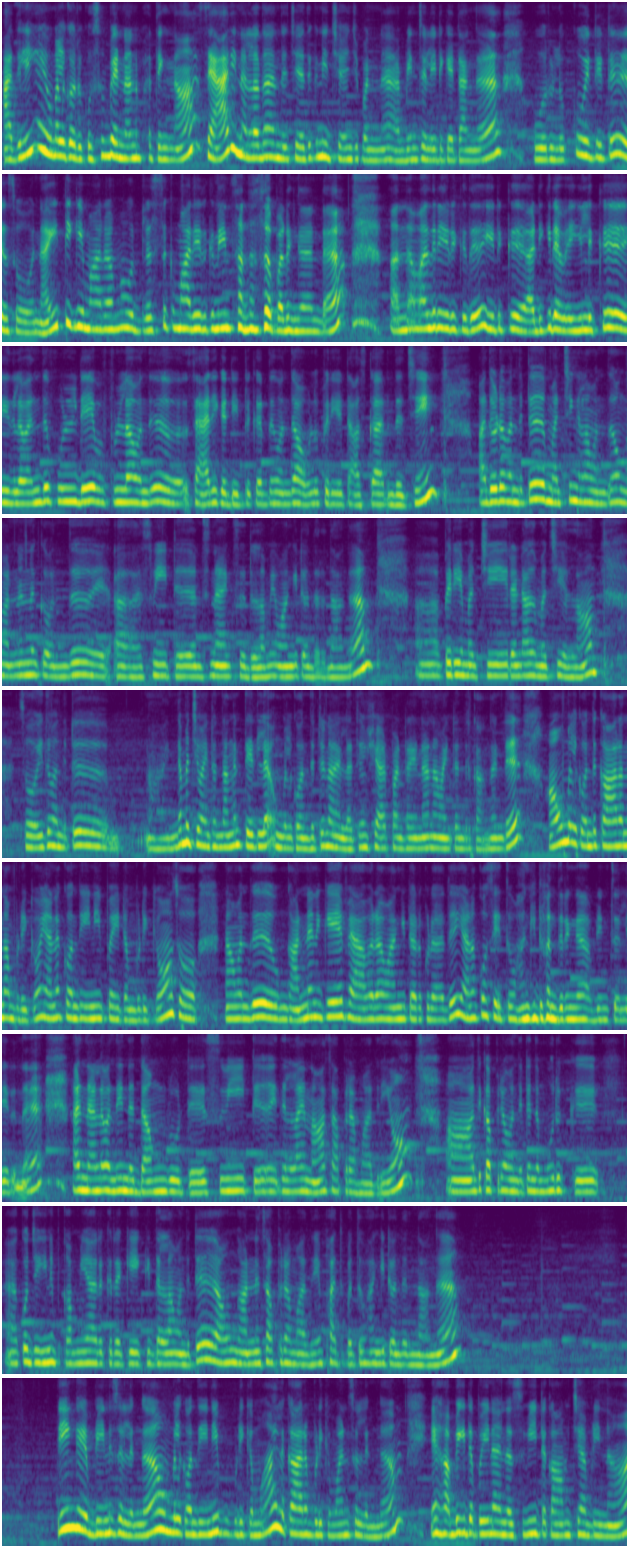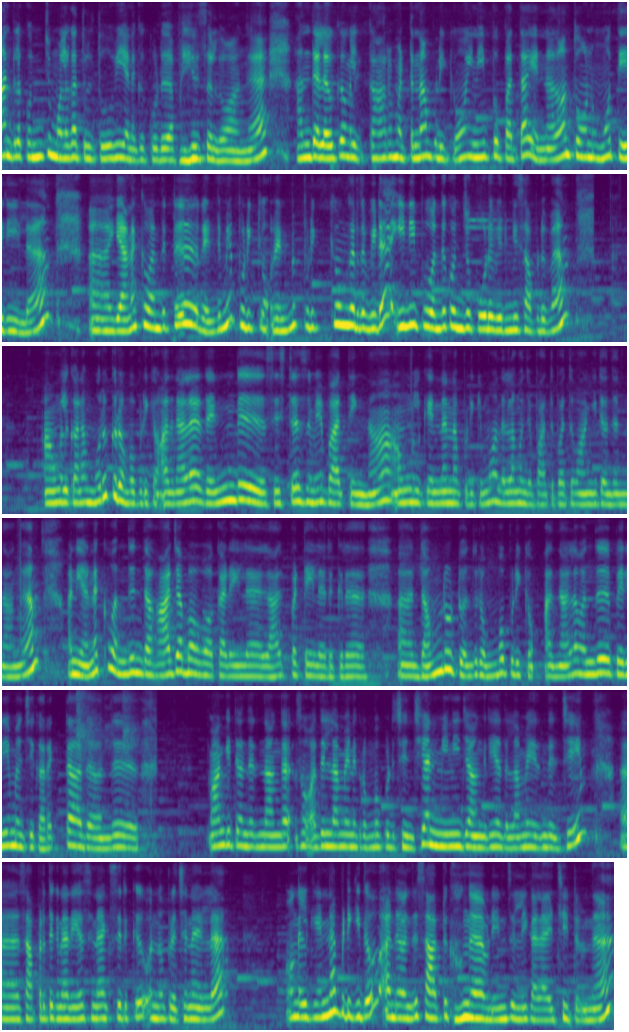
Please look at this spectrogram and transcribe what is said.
அதுலேயும் இவங்களுக்கு ஒரு குசும்பு என்னன்னு பார்த்தீங்கன்னா saree நல்லா தான் இருந்துச்சு. எதுக்கு நீ சேஞ்ச் பண்ண? அப்படின்னு சொல்லிட்டு கேட்டாங்க. ஒரு லுக்கு விட்டுட்டு ஸோ நைட்டிக்கு மாறாமல் ஒரு ட்ரெஸ்ஸுக்கு மாறி இருக்குன்னு சந்தோஷப்படுங்கண்டேன் அந்த மாதிரி இருக்குது. இருக்குது அடிக்கிற வெயிலுக்கு இதில் வந்து ஃபுல் டே ஃபுல்லாக வந்து saree கட்டிகிட்டு இருக்கிறது வந்து அவ்வளோ பெரிய டாஸ்க்காக இருந்துச்சு. அதோட வந்துட்டு மச்சிங்கெல்லாம் வந்து அவங்க அண்ணனுக்கு வந்து ஸ்வீட்டு அண்ட் ஸ்நாக்ஸ் இதெல்லாமே வாங்கிட்டு வந்திருந்தாங்க. பெரிய மச்சி ரெண்டாவது மச்சி எல்லாம். ஸோ இது வந்துட்டு இந்த மச்சி வாங்கிட்டு வந்தாங்கன்னு தெரியல. உங்களுக்கு வந்துட்டு நான் எல்லாத்தையும் ஷேர் பண்ணுறேன் என்ன நான் வாங்கிட்டு வந்திருக்காங்கன்ட்டு. அவங்களுக்கு வந்து காரம் தான் பிடிக்கும். எனக்கு வந்து இனிப்பு ஐட்டம் பிடிக்கும். ஸோ நான் வந்து உங்கள் அண்ணனுக்கே ஃபேவராக வாங்கிட்டு வரக்கூடாது. எனக்கும் சேர்த்து வாங்கிட்டு வந்துடுங்க அப்படின்னு சொல்லியிருந்தேன். அதனால வந்து இந்த தம் ரூட்டு ஸ்வீட்டு இதெல்லாம் நான் சாப்பிட்ற மாதிரியும் அதுக்கப்புறம் வந்துட்டு இந்த முறுக்கு கொஞ்சம் இனிப்பு கம்மியாக இருக்கிற கேக் இதெல்லாம் வந்துட்டு அவங்க அண்ணன் சாப்பிட்ற மாதிரியும் பார்த்து பார்த்து வாங்கிட்டு வந்திருந்தாங்க. நீங்கள் எப்படின்னு சொல்லுங்கள் உங்களுக்கு வந்து இனிப்பு பிடிக்குமா? இல்லை காரம் பிடிக்குமான்னு சொல்லுங்கள் என் ஹபிகிட்ட போய் நான் இந்த ஸ்வீட்டை காமிச்சேன் அப்படின்னா அதில் கொஞ்சம் மிளகாத்தூள் தூவி எனக்கு கொடு அப்படின்னு சொல்லுவாங்க. அந்த அளவுக்கு அவங்களுக்கு காரம் மட்டும்தான் பிடிக்கும். இனிப்பு பார்த்தா என்ன தான் தோணுமோ தெரியல. எனக்கு வந்துட்டு ரெண்டுமே பிடிக்கும். ரெண்டுமே பிடிக்குங்கிறத விட இனிப்பு வந்து கொஞ்சம் கூட விரும்பி சாப்பிடுவேன். அவங்களுக்கு ஆனால் முறுக்கு ரொம்ப பிடிக்கும். அதனால் ரெண்டு சிஸ்டர்ஸுமே பார்த்திங்கன்னா அவங்களுக்கு என்னென்ன பிடிக்குமோ அதெல்லாம் கொஞ்சம் பார்த்து பார்த்து வாங்கிட்டு வந்திருந்தாங்க. அண்ட் எனக்கு வந்து இந்த ஹாஜாபாபா கடையில் லால்பட்டையில் இருக்கிற தம் ரூட் வந்து ரொம்ப பிடிக்கும். அதனால வந்து பெரிய மச்சி கரெக்டாக அதை வந்து வாங்கிட்டு வந்திருந்தாங்க. ஸோ அது எல்லாமே எனக்கு ரொம்ப பிடிச்சிருந்துச்சி. அண்ட் மினி ஜாங்கிரி அதெல்லாமே இருந்துச்சு. சாப்பிட்றதுக்கு நிறைய ஸ்நாக்ஸ் இருக்குது ஒன்றும் பிரச்சனை இல்லை. உங்களுக்கு என்ன பிடிக்குதோ அதை வந்து சாப்பிட்டுக்கோங்க அப்படின்னு சொல்லி கலாய்ச்சிட்டு இருந்தேன்.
